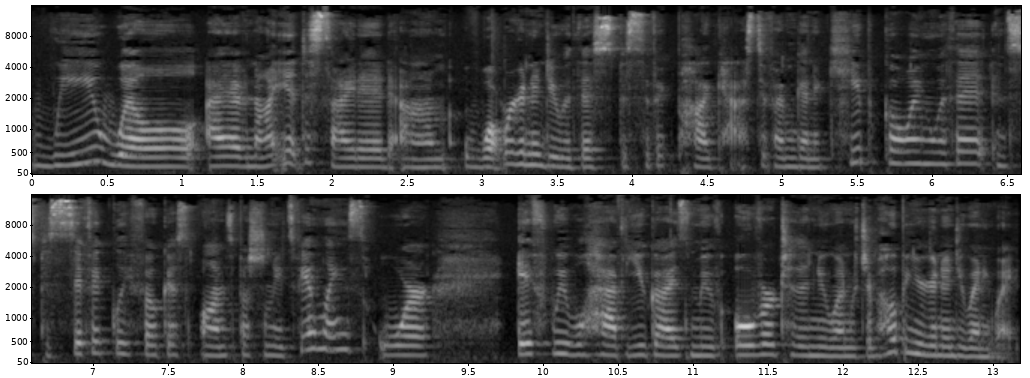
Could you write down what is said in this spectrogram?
we will i have not yet decided um, what we're going to do with this specific podcast if i'm going to keep going with it and specifically focus on special needs families or if we will have you guys move over to the new one which i'm hoping you're going to do anyway.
